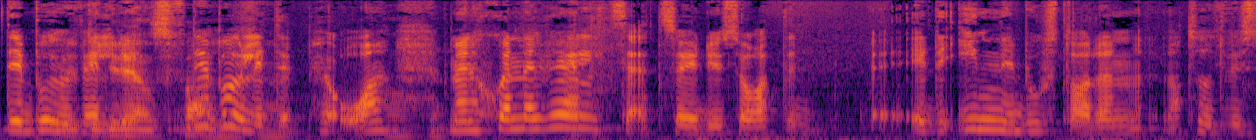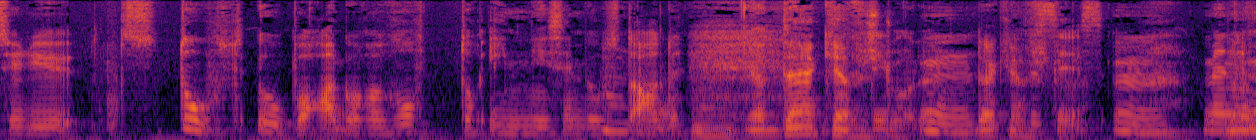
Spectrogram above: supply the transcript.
det beror, Lite väldigt, det beror lite på. Okej. Men generellt sett så är det ju så att är det inne i bostaden, naturligtvis är det ju ett stort obehag att ha råttor inne i sin bostad. Mm. Ja där kan jag förstå det. Mm, där kan jag förstå precis. det. Mm. Men, Men, om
